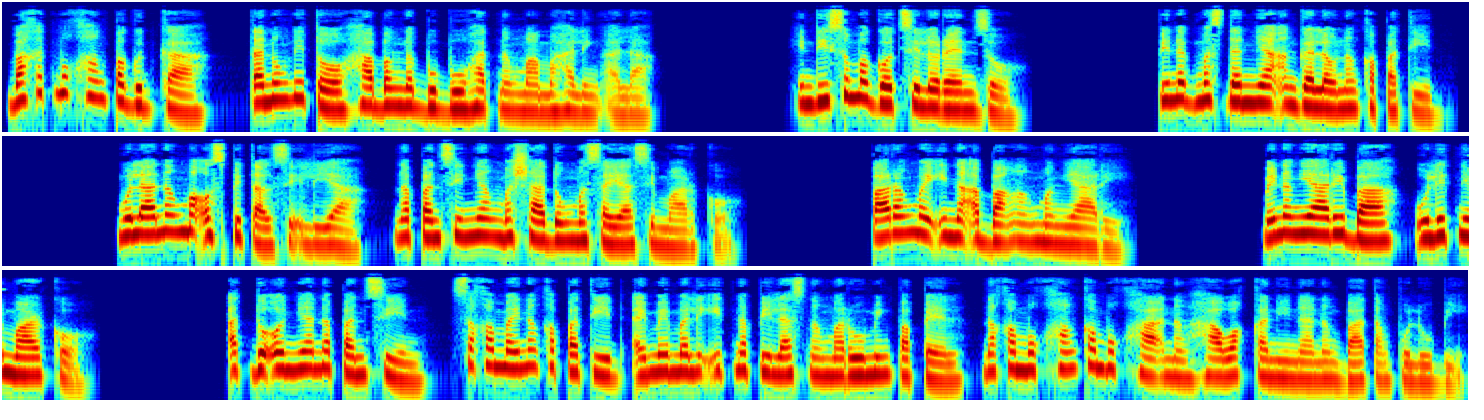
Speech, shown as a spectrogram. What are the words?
Bakit mukhang pagod ka? Tanong nito habang nagbubuhat ng mamahaling alak. Hindi sumagot si Lorenzo. Pinagmasdan niya ang galaw ng kapatid. Mula nang maospital si Elia, napansin niyang masyadong masaya si Marco. Parang may inaabang ang mangyari. May nangyari ba, ulit ni Marco? At doon niya napansin, sa kamay ng kapatid ay may maliit na pilas ng maruming papel na kamukhang kamukha ng hawak kanina ng batang pulubi.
